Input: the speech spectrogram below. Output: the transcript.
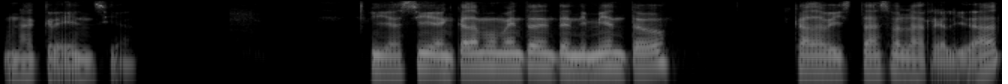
una creencia. Y así, en cada momento de entendimiento, cada vistazo a la realidad,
